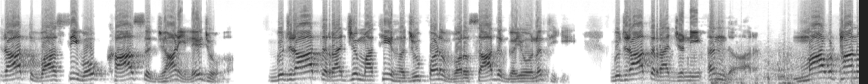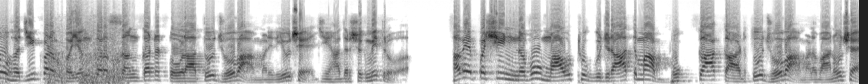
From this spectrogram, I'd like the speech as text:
ગુજરાત વાસીઓ ખાસ જાણી લેજો. ગુજરાત રાજ્યમાંથી હજુ પણ વરસાદ ગયો નથી. ગુજરાત રાજ્યની અંદર માવઠાનું હજી પણ ભયંકર સંકટ ટોળાતું જોવા મળી રહ્યું છે. જી હા, દર્શક મિત્રો. હવે પછી નવું માવઠું ગુજરાતમાં ભૂક્કા કાઢતું જોવા મળવાનું છે.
